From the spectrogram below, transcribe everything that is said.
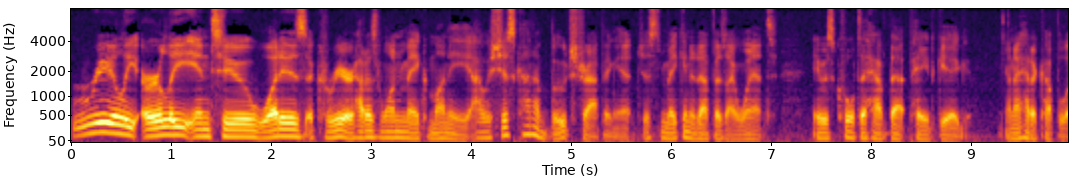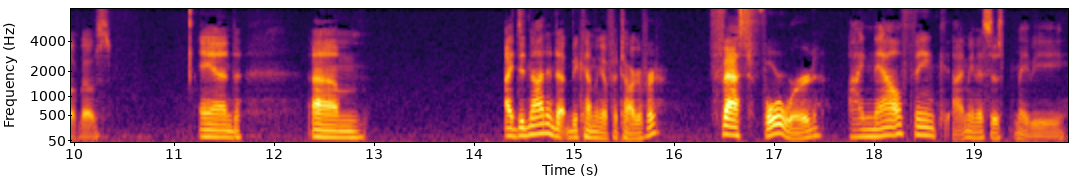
really early into what is a career. How does one make money? I was just kind of bootstrapping it, just making it up as I went it was cool to have that paid gig, and I had a couple of those. And um, I did not end up becoming a photographer. Fast forward, I now think, I mean, this is maybe,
